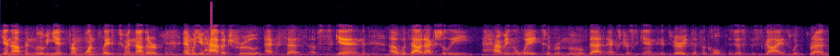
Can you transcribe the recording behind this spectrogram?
skin up and moving it from one place to another. And when you have a true excess of skin uh, without actually having a way to remove that extra skin, it's very difficult to just disguise with threads.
